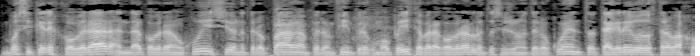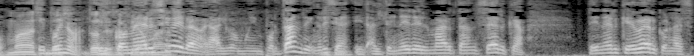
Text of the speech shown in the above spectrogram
vos si querés cobrar, anda a cobrar un juicio, no te lo pagan, pero en fin, pero como pediste para cobrarlo, entonces yo no te lo cuento, te agrego dos trabajos más. Y bueno, el comercio era algo muy importante en Grecia, al tener el mar tan cerca, tener que ver con las,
